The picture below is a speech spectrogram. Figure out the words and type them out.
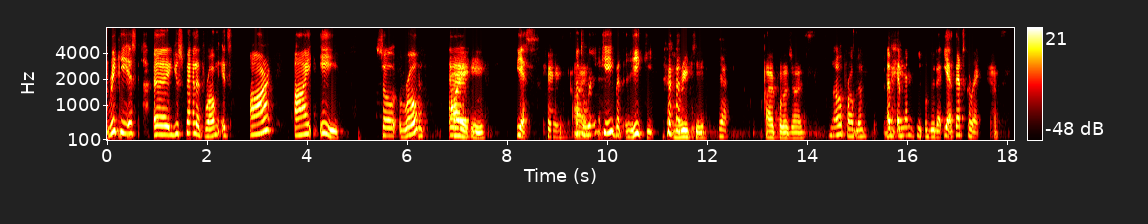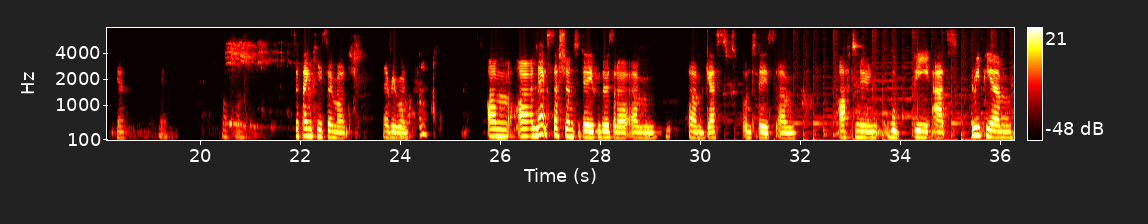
Ricky is, uh, you spell it wrong. It's R I E. So Rome. Uh, I E. Yes. Okay. Not Reiki, but Riki. Riki. yeah. I apologize. No problem. And, and, many people do that. Yes, that's correct. Yes. Yeah. Yeah. Awesome. So thank you so much, everyone. Um, our next session today, for those that are um, um, guests on today's um, afternoon, will be at 3 p.m.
